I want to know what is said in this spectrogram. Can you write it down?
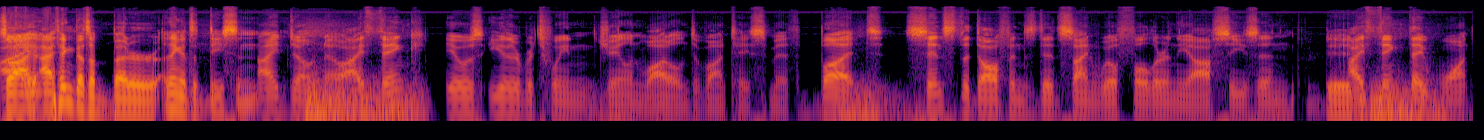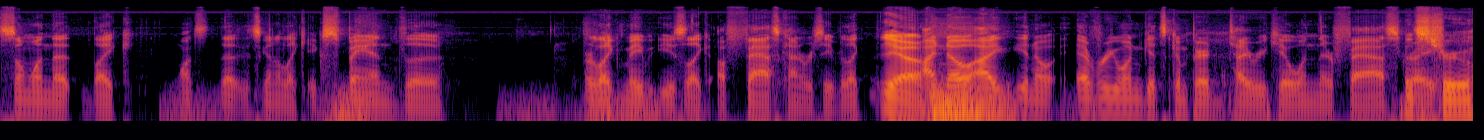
So I, I think that's a better. I think it's a decent. I don't know. I think it was either between Jaylen Waddle and DeVonta Smith. But since the Dolphins did sign Will Fuller in the offseason, Did. I think they want someone that like wants that is going to like expand the or like maybe is like a fast kind of receiver. Like yeah, I know I you know everyone gets compared to Tyreek Hill when they're fast, that's right? true.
